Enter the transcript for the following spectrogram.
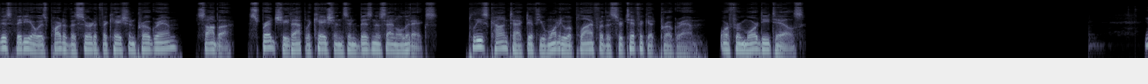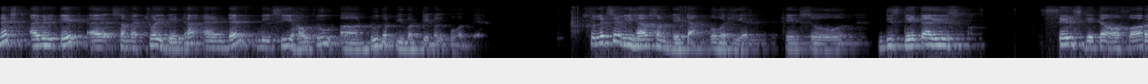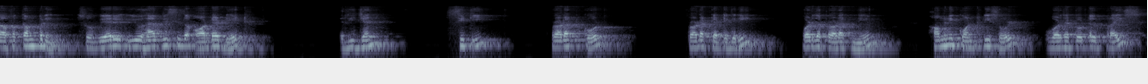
This video is part of the certification program, SABA, Spreadsheet Applications in Business Analytics. Please contact if you want to apply for the certificate program, or for more details. Next, I will take uh, some actual data and then we'll see how to uh, do the pivot table over there. So let's say we have some data over here. Okay, so this data is sales data of a, of a company. So where you have this is the order date, region, city, product code, product category, what is the product name, how many quantities sold, what is the total price,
